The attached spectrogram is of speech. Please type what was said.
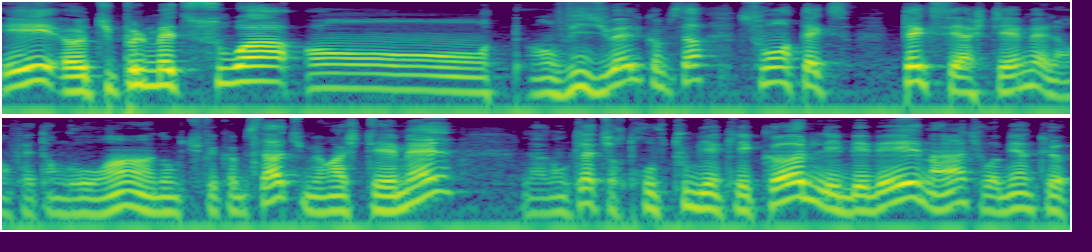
et euh, tu peux le mettre soit en, visuel comme ça, soit en texte. Texte c'est HTML en fait en gros. Hein. Donc tu fais comme ça, tu mets en HTML. Là, donc là, tu retrouves tout bien que les codes, les bébés, tu vois bien que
